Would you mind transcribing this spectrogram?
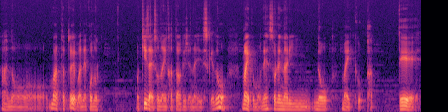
あのまあ例えばねこの機材そんなに買ったわけじゃないですけどマイクもねそれなりのマイクを買って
